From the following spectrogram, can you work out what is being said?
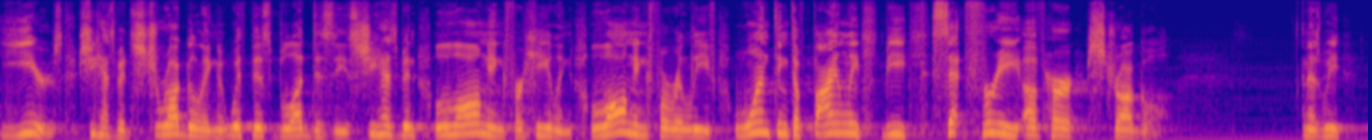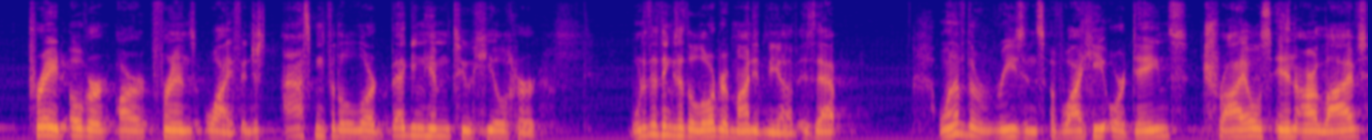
years, she has been struggling with this blood disease. She has been longing for healing, longing for relief, wanting to finally be set free of her struggle. And as we prayed over our friend's wife and just asking for the Lord, begging Him to heal her, one of the things that the Lord reminded me of is that one of the reasons of why he ordains trials in our lives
